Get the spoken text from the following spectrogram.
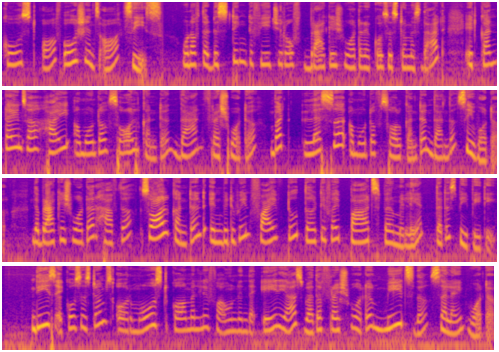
coast of oceans or seas. One of the distinct feature of brackish water ecosystem is that it contains a high amount of salt content than fresh water but lesser amount of salt content than the seawater. The brackish water have the salt content in between 5 to 35 parts per million that is PPT. These ecosystems are most commonly found in the areas where the fresh water meets the saline water.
